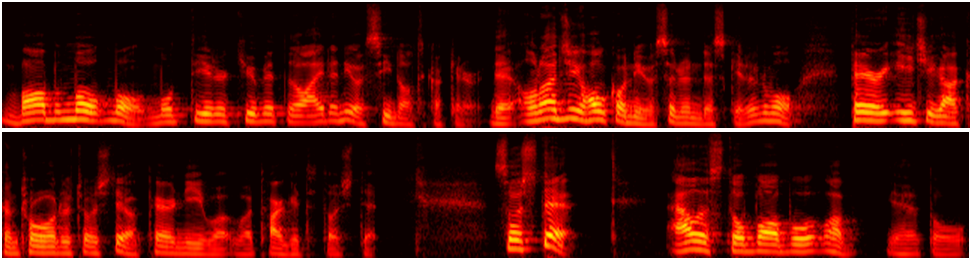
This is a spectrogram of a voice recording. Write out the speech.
ボブももう持っているキュービットの間には C ノートかける。で、同じ方向にはするんですけれども、ペア1がコントロールとしては、ペア2はターゲットとして。そして、アリスとボブは、えっ、と、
